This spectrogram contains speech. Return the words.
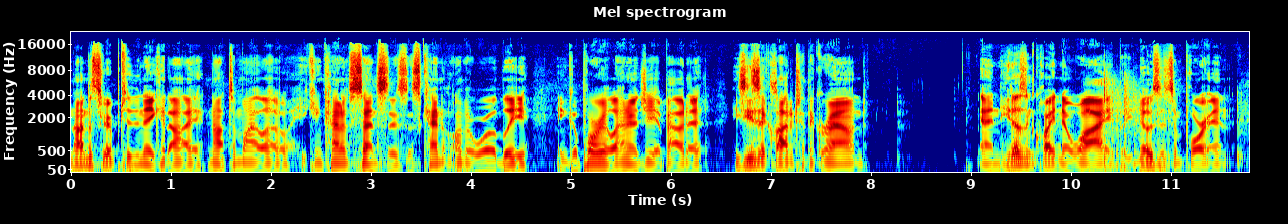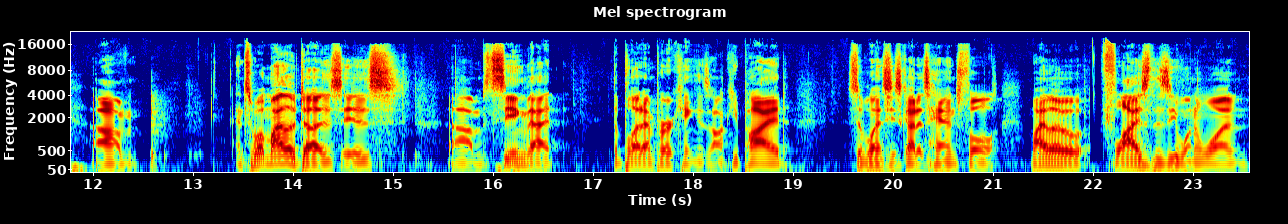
nondescript to the naked eye, not to Milo, he can kind of sense there's this kind of otherworldly, incorporeal energy about it. He sees it clatter to the ground, and he doesn't quite know why, but he knows it's important. Um, and so what Milo does is, um, seeing that the Blood Emperor King is occupied, Sibilancy's got his hands full. Milo flies the Z101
